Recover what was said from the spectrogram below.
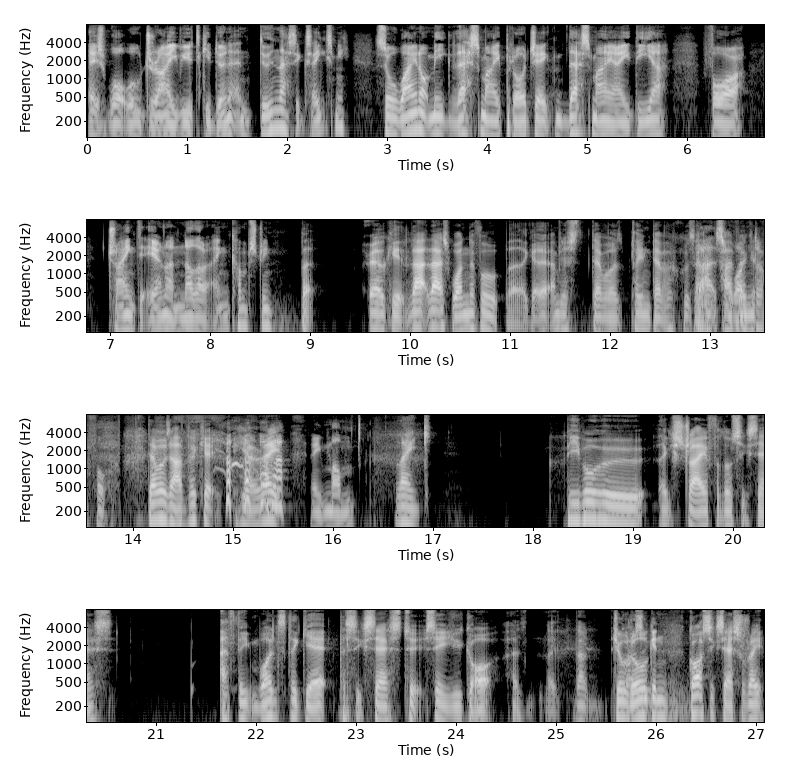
is what will drive you to keep doing it. And doing this excites me. So why not make this my project, this my idea for trying to earn another income stream? But right, okay, that that's wonderful. But like, I'm just devil's playing devil's That's advocate, wonderful. devil's advocate here, right? Like, mum. like people who like strive for those success i think once they get the success to say you got like that Joe got su- Rogan. got successful right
